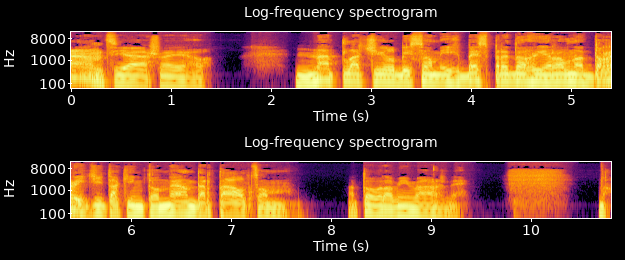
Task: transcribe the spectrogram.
Anciáša jeho. Natlačil by som ich bez predohry rovno driti takýmto neandertálcom. A to vravím vážne. No.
